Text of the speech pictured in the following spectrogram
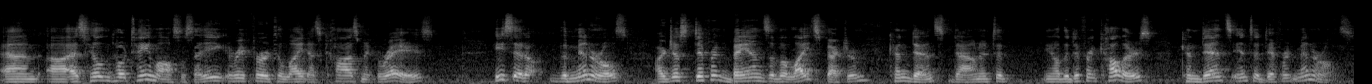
And uh, as Hilton Hotema also said, he referred to light as cosmic rays. He said the minerals are just different bands of the light spectrum condensed down into, you know, the different colors condense into different minerals.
